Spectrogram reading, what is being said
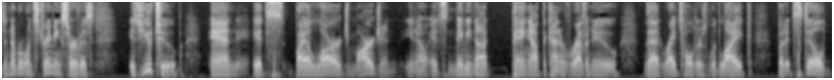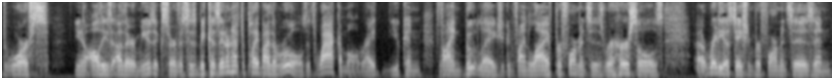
the number one streaming service is YouTube. And it's by a large margin, you know, it's maybe not paying out the kind of revenue that rights holders would like, but it still dwarfs you know all these other music services because they don't have to play by the rules. It's whack-a-mole right? You can find bootlegs you can find live performances rehearsals uh, radio station performances and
